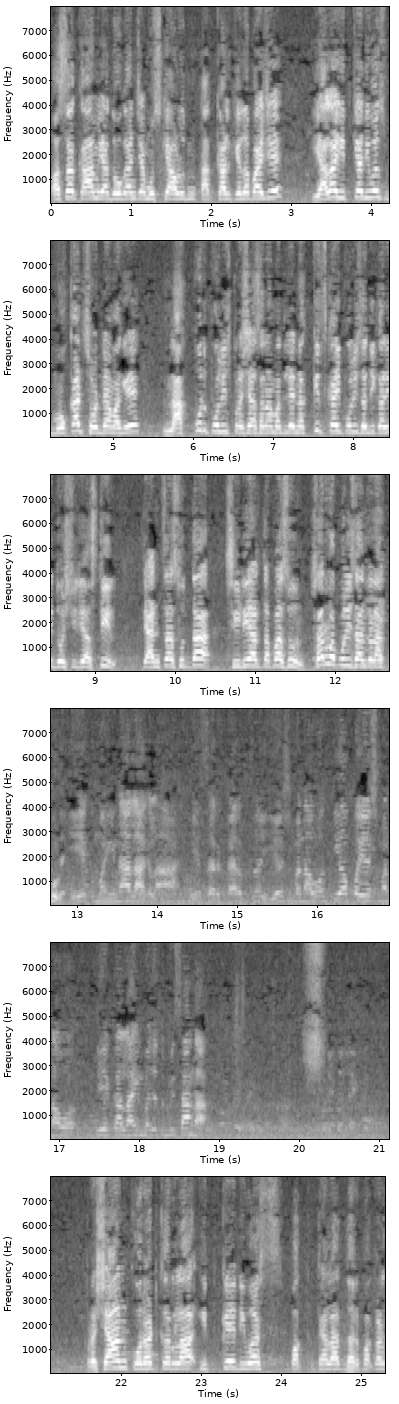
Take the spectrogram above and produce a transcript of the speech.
असं काम या दोघांच्या मुसक्या आवडून तात्काळ केलं पाहिजे. याला इतक्या दिवस मोकाट सोडण्यामागे नागपूर पोलीस प्रशासनामधले नक्कीच काही पोलीस अधिकारी दोषी जे असतील त्यांचा सुद्धा सीडीआर तपासून सर्व पोलिसांचा नागपूर. एक महिना लागला हे सरकारचं यश म्हणावं की अपयश म्हणावं हे एका लाईन मध्ये तुम्ही सांगा. प्रशांत कोरटकरला इतके दिवस त्याला धरपकड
